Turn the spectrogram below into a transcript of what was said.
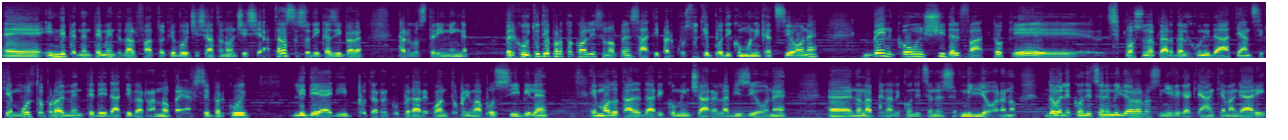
eh, indipendentemente dal fatto che voi ci siate o non ci siate. Lo stesso dicasi per, per lo streaming. Per cui tutti i protocolli sono pensati per questo tipo di comunicazione, ben consci del fatto che si possono perdere alcuni dati, anzi che molto probabilmente dei dati verranno persi, per cui l'idea è di poter recuperare quanto prima possibile in modo tale da ricominciare la visione eh, non appena le condizioni migliorano. Dove le condizioni migliorano significa che anche magari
